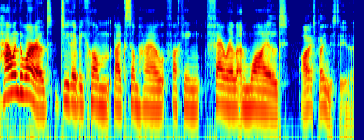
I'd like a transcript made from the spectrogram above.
How in the world do they become like somehow fucking feral and wild? I explained this to you though.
